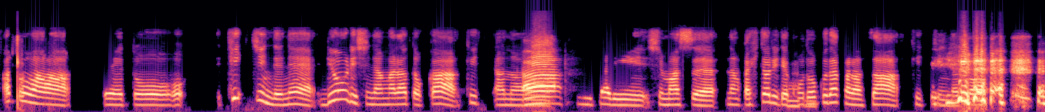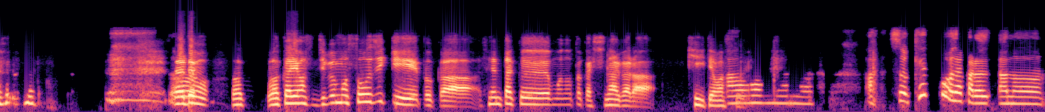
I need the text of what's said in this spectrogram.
あとは、えっと、キッチンでね、料理しながらとか、きあの、あ聞いたりします。なんか一人で孤独だからさ、キッチンだと。あ、いやでも、わ、わかります。自分も掃除機とか洗濯物とかしながら聞いてますあね。ーあ、そう、結構だから、あの、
